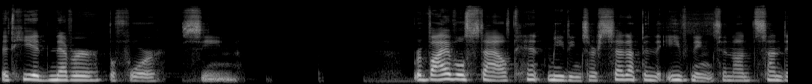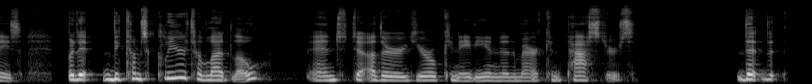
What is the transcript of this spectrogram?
that he had never before seen. Revival style tent meetings are set up in the evenings and on Sundays, but it becomes clear to Ludlow and to other Euro Canadian and American pastors that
